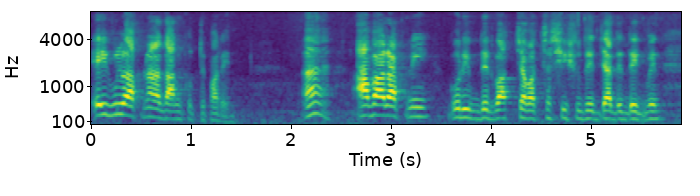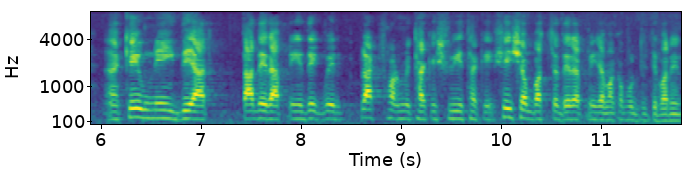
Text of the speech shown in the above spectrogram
এইগুলো আপনারা দান করতে পারেন। হ্যাঁ? আবার আপনি গরিবদের বাচ্চা বাচ্চা শিশুদের যাদের দেখবেন কেউ নেই দেয়ার, তাদের আপনি দেখবেন প্ল্যাটফর্মে থাকে, শুয়ে থাকে, সেই সব বাচ্চাদের আপনি জামা কাপড় দিতে পারেন।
